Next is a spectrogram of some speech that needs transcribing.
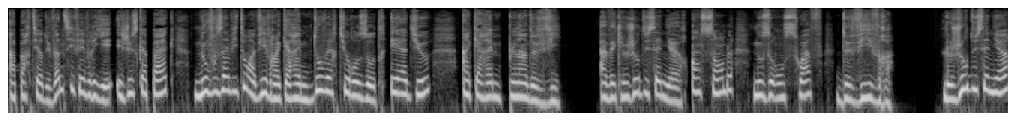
à partir du 26 février et jusqu'à Pâques, nous vous invitons à vivre un carême d'ouverture aux autres et à Dieu, un carême plein de vie. Avec le jour du Seigneur, ensemble, nous aurons soif de vivre. Le jour du Seigneur,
